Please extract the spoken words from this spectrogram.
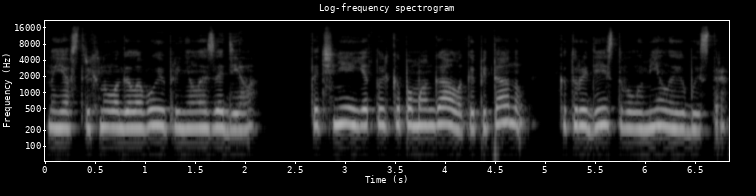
но я встряхнула головой и принялась за дело. Точнее, я только помогала капитану, который действовал умело и быстро.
